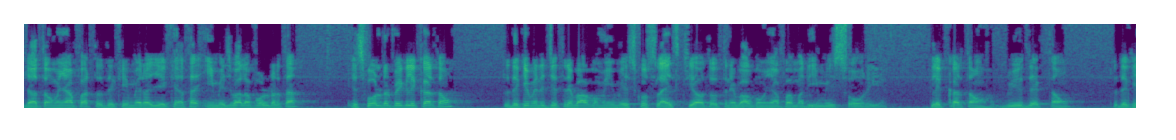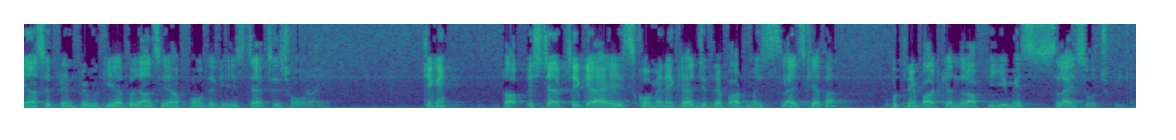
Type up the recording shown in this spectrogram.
जाता हूँ मैं यहाँ पर तो देखिए मेरा ये क्या था इमेज वाला फोल्डर था। इस फोल्डर पे क्लिक करता हूँ तो देखिए मैंने जितने भागों में इमेज को स्लाइस किया होता है, उतने भागों में यहाँ पर हमारी इमेज शो हो रही है। क्लिक करता हूँ व्यू देखता हूँ तो देखिए यहाँ से प्रिंट पे भी किया तो यहाँ से आपको देखिए इस टाइप से शो हो रहा है। ठीक है? तो आप इस टाइप से क्या है, इसको मैंने क्या जितने पार्ट में स्लाइस किया था, उतने पार्ट के अंदर आपकी ये इमेज स्लाइस हो चुकी है।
